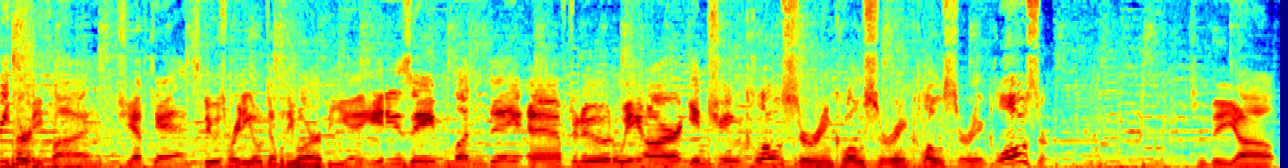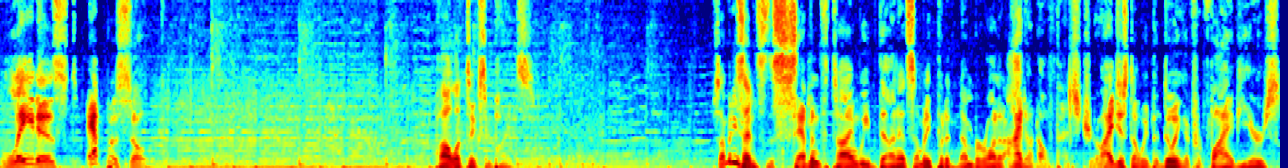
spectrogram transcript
335. Jeff Katz, News Radio WRVA. It is a Monday afternoon. We are inching closer and closer and closer and closer to the uh, latest episode Politics and Pints. Somebody said it's the seventh time we've done it. Somebody put a number on it. I don't know if that's true. I just know we've been doing it for five years.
